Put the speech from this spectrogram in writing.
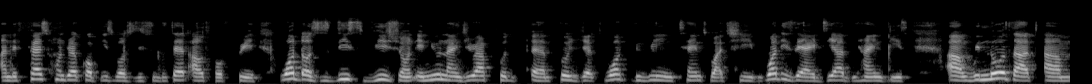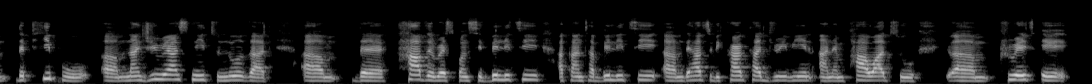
and the first 100 copies was distributed out for free. What does this vision, a new Nigeria pro um, project, what do we intend to achieve? What is the idea behind this? Um, we know that um, the people, um, Nigerians need to know that um, they have the responsibility, accountability, um, they have to be character driven and empowered to create a,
